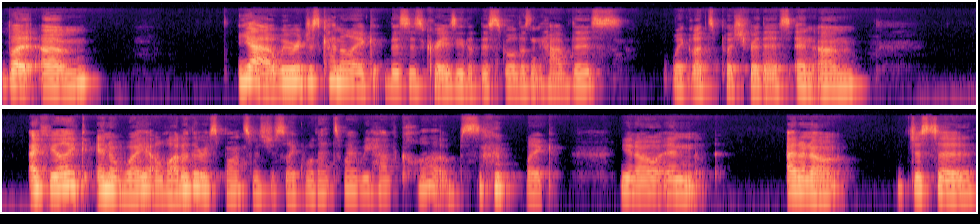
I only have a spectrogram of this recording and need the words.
but um, yeah, we were just kind of like this is crazy that this school doesn't have this. Like let's push for this and um. I feel like in a way a lot of the response was just like, well, that's why we have clubs. like, you know, and I don't know, just to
